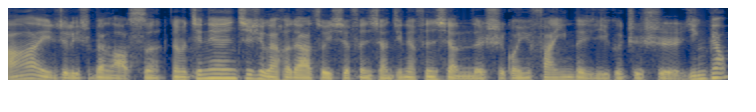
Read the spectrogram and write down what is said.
嗨，这里是笨老师。那么今天继续来和大家做一些分享。今天分享的是关于发音的一个知识，音标。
